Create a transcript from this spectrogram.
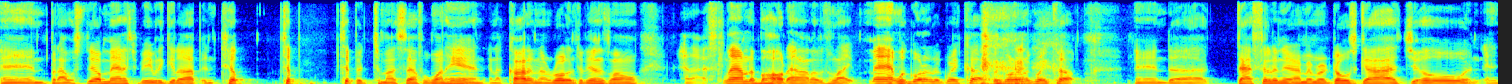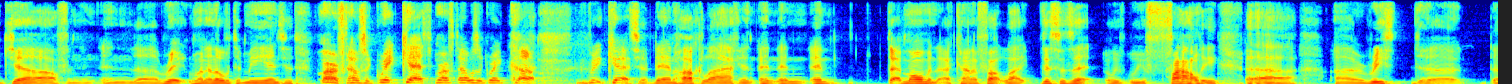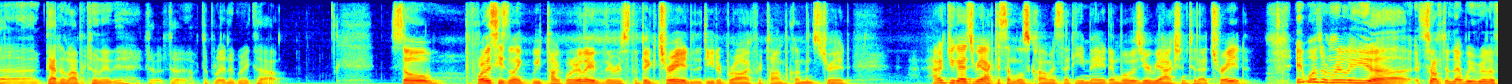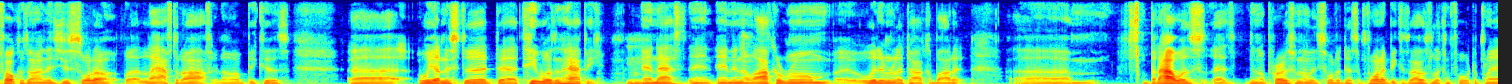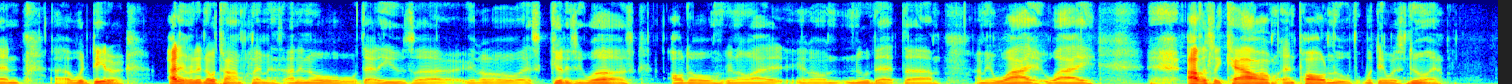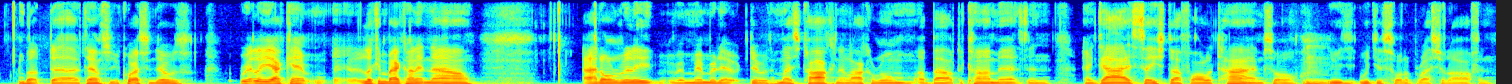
and but I was still managed to be able to get up and tip, tip, tip it to myself with one hand, and I caught it and I rolled into the end zone, and I slammed the ball down. I was like, man, we're going to the Great Cup. We're going to the Great Cup. And uh, that feeling there, I remember those guys, Joe and, and Jeff and, and uh, Rick running over to me and just, Murph, that was a great catch. Murph, that was a great cup. Great catch. Dan Huclack. And, and, and, and that moment, I kind of felt like this is it. We, we finally uh, uh, reached, uh, uh, got an opportunity to, to, to play in the Great Cup. So before the season, like we talked about earlier, there was the big trade, the Dieter Brock for Tom Clements trade. How did you guys react to some of those comments that he made, and what was your reaction to that trade? It wasn't really uh, something that we really focused on. It's just sort of uh, laughed it off, you know, because uh, we understood that he wasn't happy, mm-hmm. and that's and, and, in the locker room uh, we didn't really talk about it. Um, but I was, as, you know, personally sort of disappointed because I was looking forward to playing uh, with Dieter. I didn't really know Tom Clements. I didn't know that he was, uh, you know, as good as he was. Although, you know, I, you know, knew that. Um, I mean, why, why? Obviously, Cal and Paul knew what they was doing. But uh, to answer your question, there was really I can't. Looking back on it now, I don't really remember that there was much talk in the locker room about the comments, and and guys say stuff all the time. So mm-hmm. we, we just sort of brushed it off and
